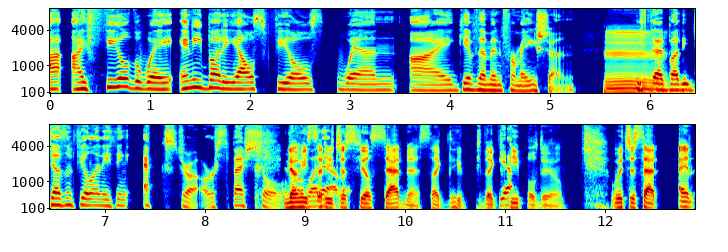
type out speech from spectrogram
I, I feel the way anybody else feels when I give them information. He Hmm. said, but he doesn't feel anything extra or special. No, or he said he just feels sadness like the like Yep. people do, which is sad. And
